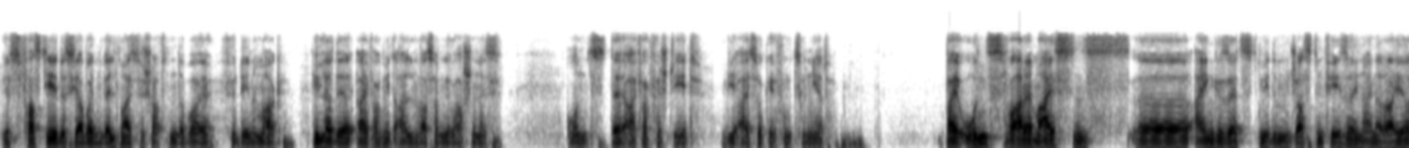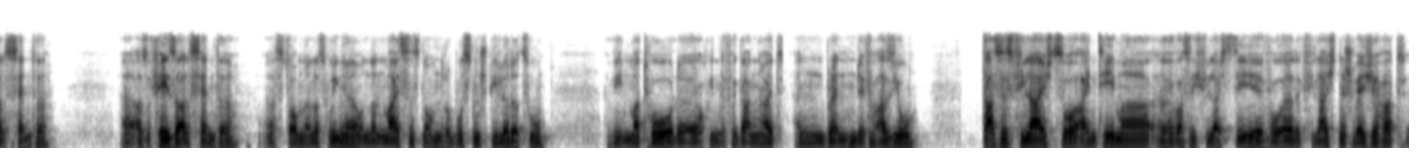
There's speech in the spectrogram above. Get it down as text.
Ist fast jedes Jahr bei den Weltmeisterschaften dabei für Dänemark. Spieler, der einfach mit allen Wassern gewaschen ist und der einfach versteht, wie Eishockey funktioniert. Bei uns war er meistens äh, eingesetzt mit dem Justin Faeser in einer Reihe als Center. Äh, also Faeser als Center, äh, Storm dann als Winger und dann meistens noch einen robusten Spieler dazu, wie ein Matteau oder auch in der Vergangenheit ein Brandon DeFazio. Das ist vielleicht so ein Thema, äh, was ich vielleicht sehe, wo er vielleicht eine Schwäche hat.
